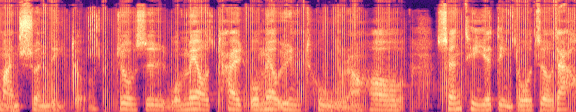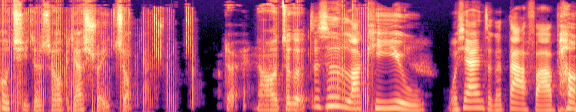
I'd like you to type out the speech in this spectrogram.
蛮顺利的，就是我没有太我没有孕吐，然后身体也顶多只有在后期的时候比较水肿。对，然后这个这是 Lucky You。我现在整个大发胖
